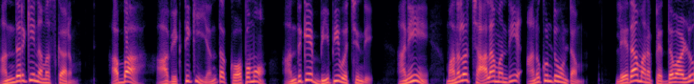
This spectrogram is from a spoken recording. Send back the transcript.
అందరికీ నమస్కారం. అబ్బా ఆ వ్యక్తికి ఎంత కోపమో అందుకే బీపీ వచ్చింది అని మనలో చాలామంది అనుకుంటూ ఉంటాం. లేదా మన పెద్దవాళ్ళు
